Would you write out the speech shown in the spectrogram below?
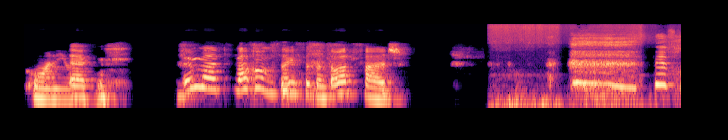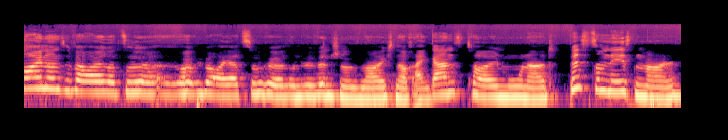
Corny. äh, immer, warum sage ich das dann dauernd falsch? Wir freuen uns über, eure Zuh über euer Zuhören und wir wünschen uns euch noch einen ganz tollen Monat. Bis zum nächsten Mal.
